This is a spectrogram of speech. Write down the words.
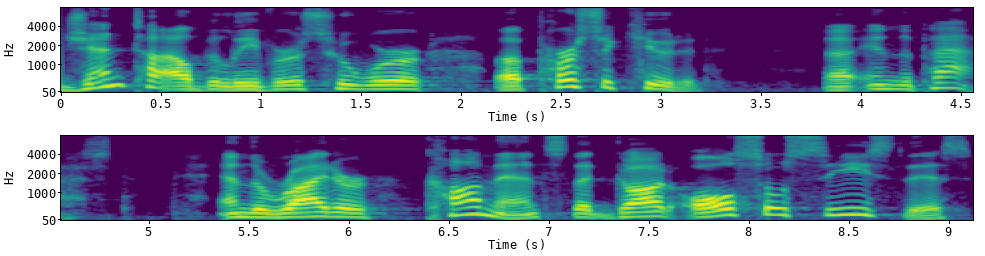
Gentile believers who were uh, persecuted uh, in the past. And the writer comments that God also sees this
